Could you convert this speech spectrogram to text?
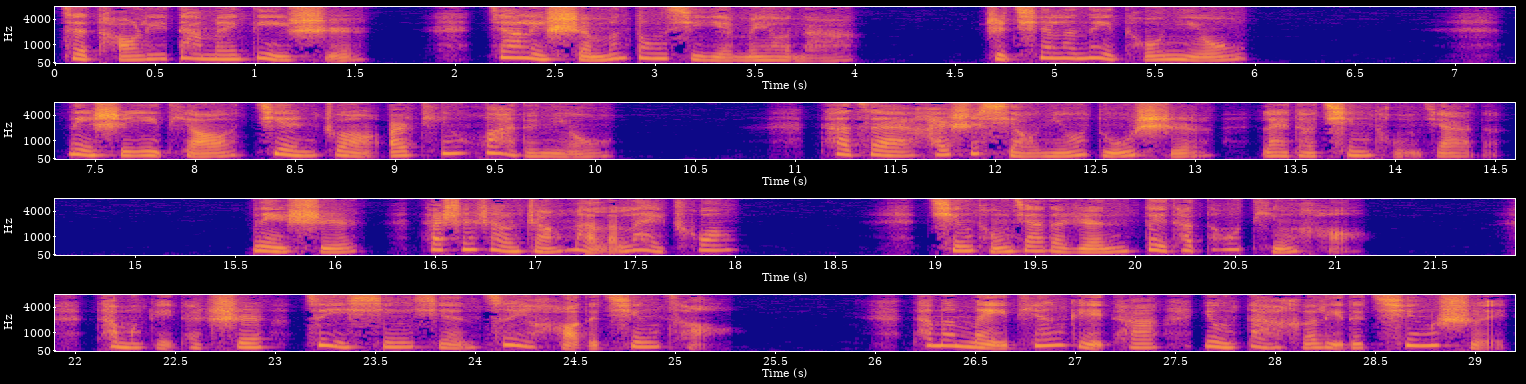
在逃离大麦地时，家里什么东西也没有拿，只牵了那头牛。那是一条健壮而听话的牛，它在还是小牛犊时来到青铜家的。那时它身上长满了癞疮，青铜家的人对它都挺好，他们给它吃最新鲜、最好的青草，他们每天给它用大河里的清水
